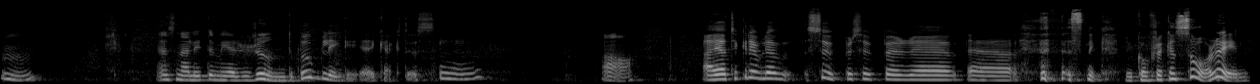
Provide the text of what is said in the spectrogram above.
Mm. En sån här lite mer rundbubblig eh, kaktus. Mm. Ja. ja. Jag tycker det blev super, super eh, eh, snyggt. Nu kom fröken Sara in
